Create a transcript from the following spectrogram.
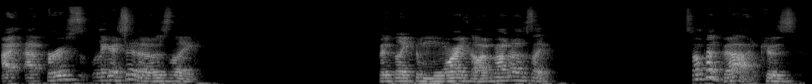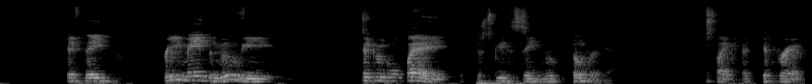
I at first, like I said, I was like, but like the more I thought about it, I was like it's not that bad because if they remade the movie typical way, it would just be the same movie over again. Just like a different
